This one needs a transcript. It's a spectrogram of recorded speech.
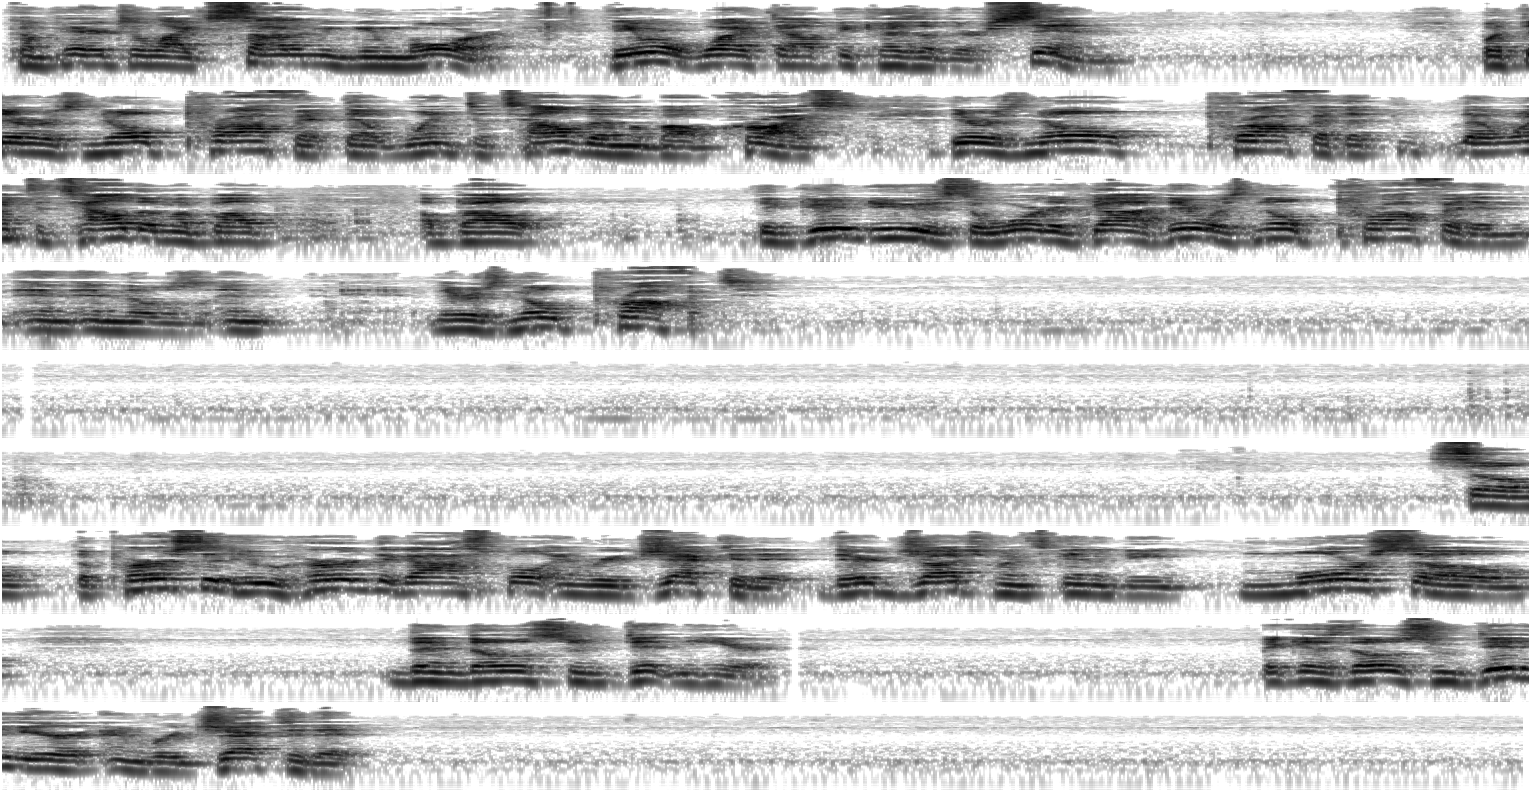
Compared to like Sodom and Gomorrah, they were wiped out because of their sin. But there was no prophet that went to tell them about Christ. There was no prophet that, that went to tell them about about the good news, the word of God. There was no prophet in, in, in those and there is no prophet. So the person who heard the gospel and rejected it, their judgment's going to be more so than those who didn't hear. Because those who did hear it and rejected it,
